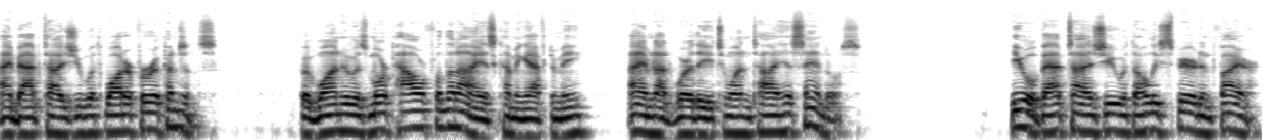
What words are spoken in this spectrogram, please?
I baptize you with water for repentance. But one who is more powerful than I is coming after me. I am not worthy to untie his sandals. He will baptize you with the Holy Spirit and fire.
